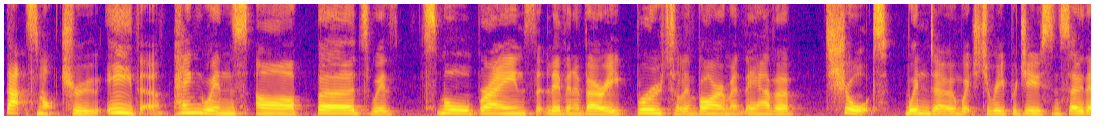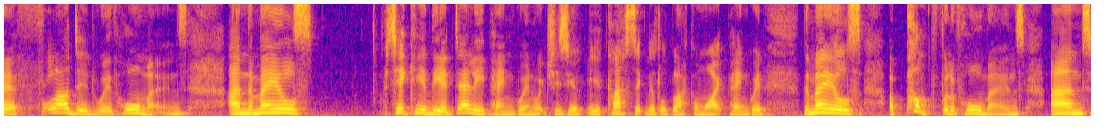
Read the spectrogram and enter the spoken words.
that's not true either. Penguins are birds with small brains that live in a very brutal environment. They have a short window in which to reproduce and so they're flooded with hormones and the males particularly in the Adelie penguin, which is your, your classic little black and white penguin, the males are pumped full of hormones and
